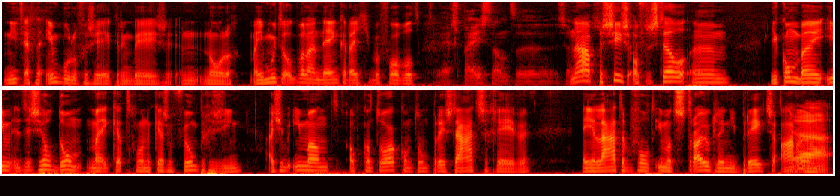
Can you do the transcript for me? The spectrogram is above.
niet echt een inboedelverzekering bezig, een- nodig. Maar je moet er ook wel aan denken dat je bijvoorbeeld Rechtsbijstand. eh, zo- nou, precies. Of stel, ehm, je komt bij iemand... Het is heel dom, maar ik had gewoon een keer zo'n filmpje gezien. Als je bij iemand op kantoor komt om een presentatie te geven... en je laat er bijvoorbeeld iemand struikelen en die breekt zijn arm. Ja,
